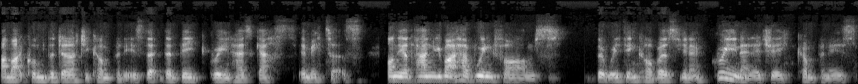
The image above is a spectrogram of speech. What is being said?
I might call them the dirty companies, that the big greenhouse gas emitters. On the other hand, you might have wind farms that we think of as, you know, green energy companies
